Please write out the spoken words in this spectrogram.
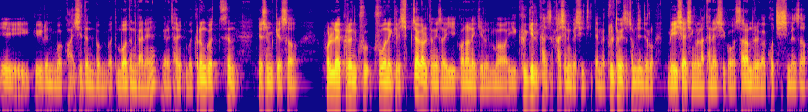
이, 이런 뭐 과시든 뭐, 뭐든 간에 그런 뭐 그런 것은 예수님께서 본래 그런 구, 원의 길, 십자가를 통해서 이 고난의 길, 뭐 이 그 길을 가시는 것이기 때문에 그를 통해서 점진적으로 메시아신을 나타내시고 사람들과 고치시면서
